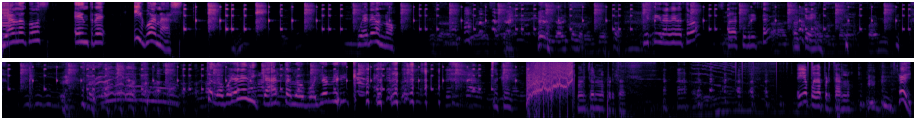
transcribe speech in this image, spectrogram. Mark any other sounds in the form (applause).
Diálogos entre iguanas. ¿Puede o no? O sea, puede ser. Y ahorita lo reviso. ¿Quieres que grabe otro? Sí. ¿Para cubrirte? Ah, sí, ok. por favor, para, para mí. (laughs) Te lo voy a dedicar, te lo voy a dedicar. Ok. Manténlo apretado. Ella puede apretarlo. Hey.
